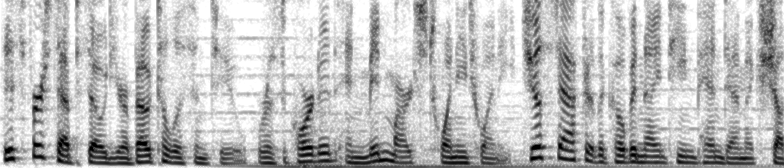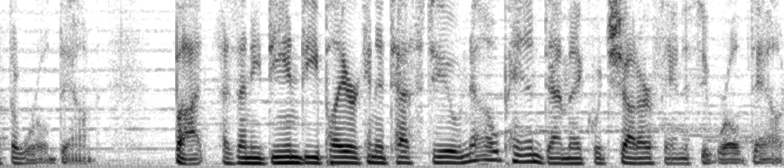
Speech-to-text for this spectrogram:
This first episode you're about to listen to was recorded in mid March 2020, just after the COVID 19 pandemic shut the world down. But as any D&D player can attest to, no pandemic would shut our fantasy world down.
